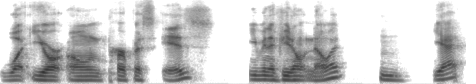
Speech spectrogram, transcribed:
what your own purpose is, even if you don't know it Mm. yet?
